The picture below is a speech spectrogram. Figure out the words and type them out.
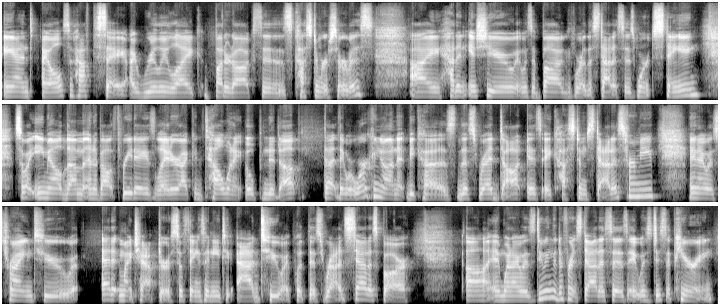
And I also have to say, I really like ButterDocs' customer service. I had an issue, it was a bug where the statuses weren't staying. So I emailed them, and about three days later, I could tell when I opened it up that they were working on it because this red dot is a custom status for me. And I was trying to edit my chapter. So things I need to add to, I put this rad status bar. Uh, and when I was doing the different statuses, it was disappearing.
